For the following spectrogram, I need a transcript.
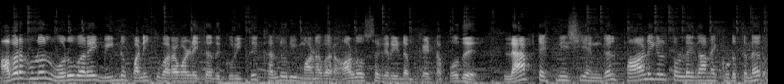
அவர்களுள் ஒருவரை மீண்டும் பணிக்கு வரவழைத்தது குறித்து கல்லூரி மாணவர் ஆலோசகரிடம் கேட்டபோது லேப் டெக்னீஷியன்கள் பாலியல் தொல்லைதானே கொடுத்தனர்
